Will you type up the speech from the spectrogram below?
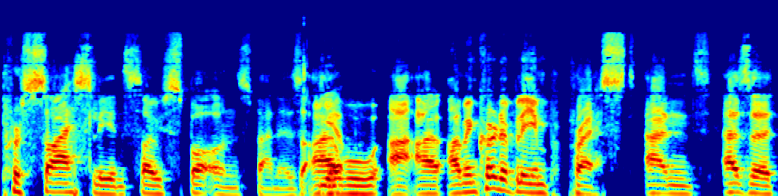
precisely and so spot on, Spanners? I Yep. will. I, I, I'm incredibly impressed. And as a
